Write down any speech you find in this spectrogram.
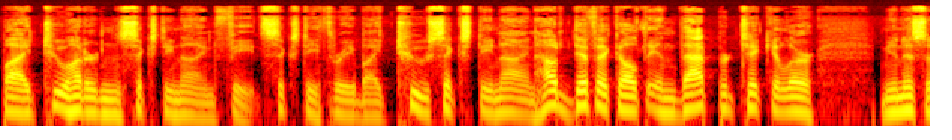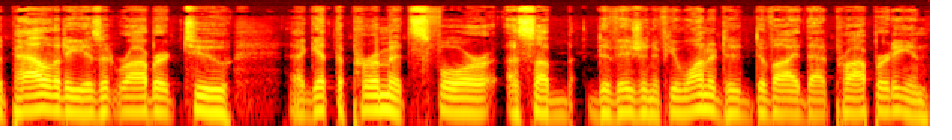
by 269 feet, 63 by 269. How difficult in that particular municipality is it, Robert, to uh, get the permits for a subdivision if you wanted to divide that property and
